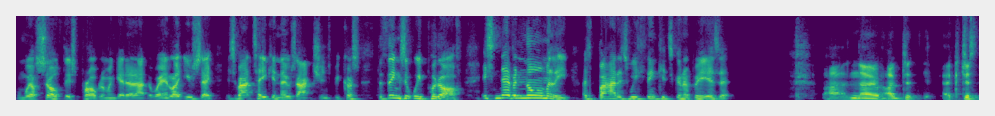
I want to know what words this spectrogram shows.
and we'll solve this problem and get it out of the way. And like you say, it's about taking those actions because the things that we put off, it's never normally as bad as we think it's going to be, is it? Uh, no, I just, I just,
